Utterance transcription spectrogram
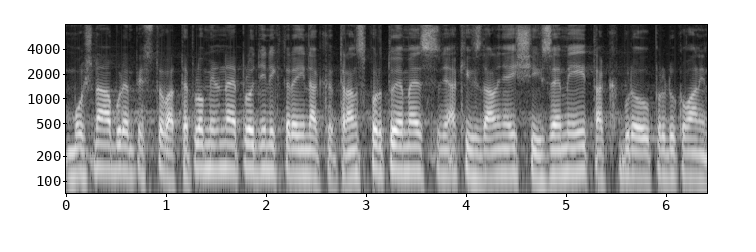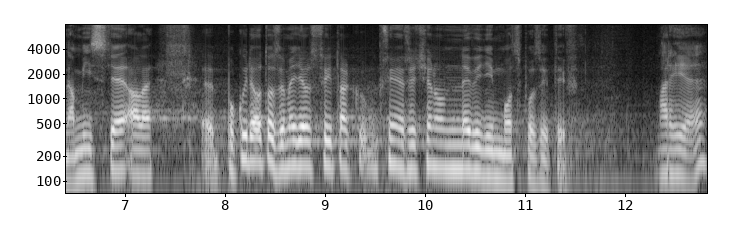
Možná budeme pěstovat teplomilné plodiny, které jinak transportujeme z nějakých vzdálenějších zemí, tak budou produkovány na místě, ale eh, pokud jde o to zemědělství, tak upřímně řečeno nevidím moc pozitiv. Marie?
